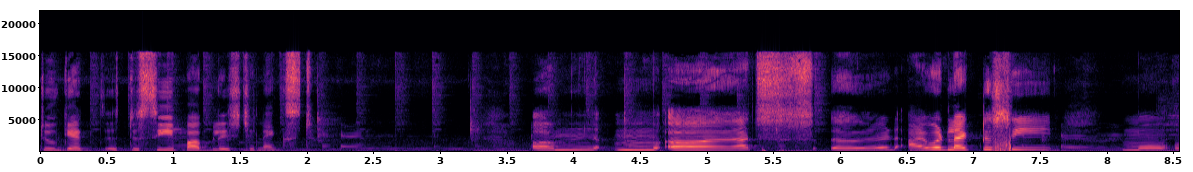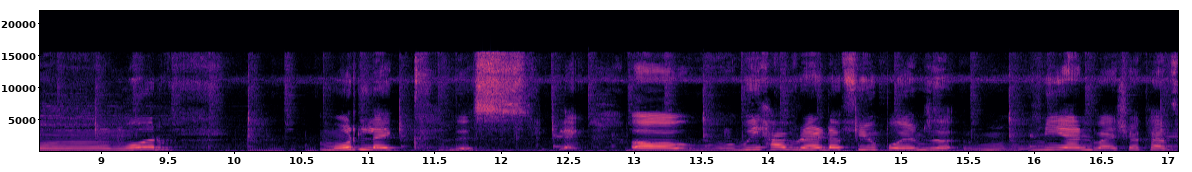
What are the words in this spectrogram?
to get to see published next Um, mm, uh, that's uh, I would like to see more, uh, more, more like this. Like, uh, we have read a few poems. Uh, me and Vaishak have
